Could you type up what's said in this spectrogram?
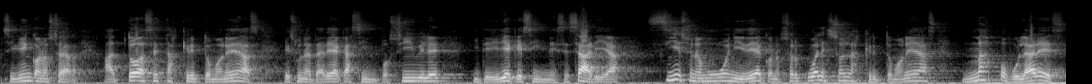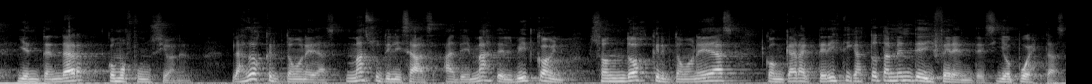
Si bien conocer a todas estas criptomonedas es una tarea casi imposible y te diría que es innecesaria, sí es una muy buena idea conocer cuáles son las criptomonedas más populares y entender cómo funcionan. Las dos criptomonedas más utilizadas, además del Bitcoin, son dos criptomonedas con características totalmente diferentes y opuestas,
